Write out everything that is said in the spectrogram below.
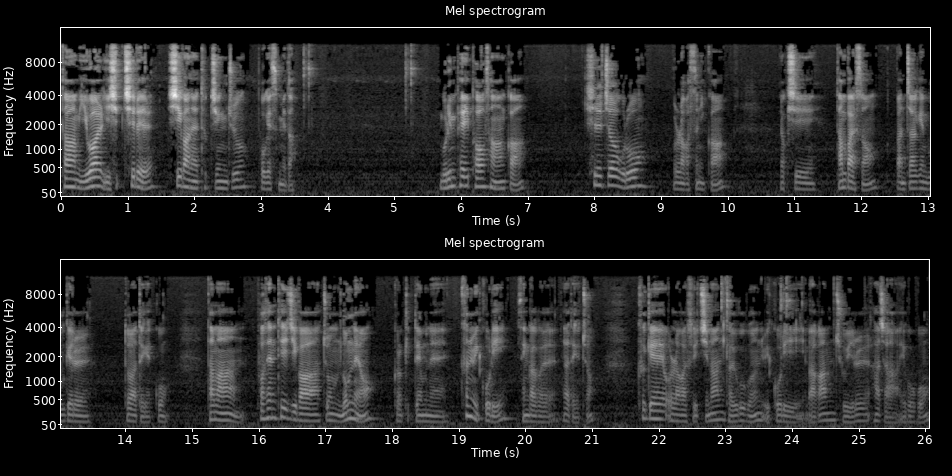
다음 2월 27일 시간의 특징주 보겠습니다. 무림페이퍼 상한가 실적으로 올라갔으니까 역시 단발성 반짝의 무게를 둬야 되겠고 다만 퍼센티지가 좀 높네요. 그렇기 때문에 큰 윗꼬리 생각을 해야 되겠죠? 크게 올라갈 수 있지만 결국은 윗꼬리 마감 주의를 하자 이거고.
